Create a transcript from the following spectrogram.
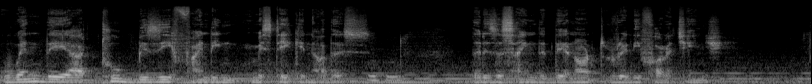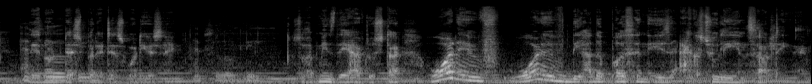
when they are too busy finding mistake in others, that is a sign that they are not ready for a change. They're not Absolutely. desperate, is what you're saying. Absolutely. So that means they have to start. What if what if the other person is actually insulting them?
